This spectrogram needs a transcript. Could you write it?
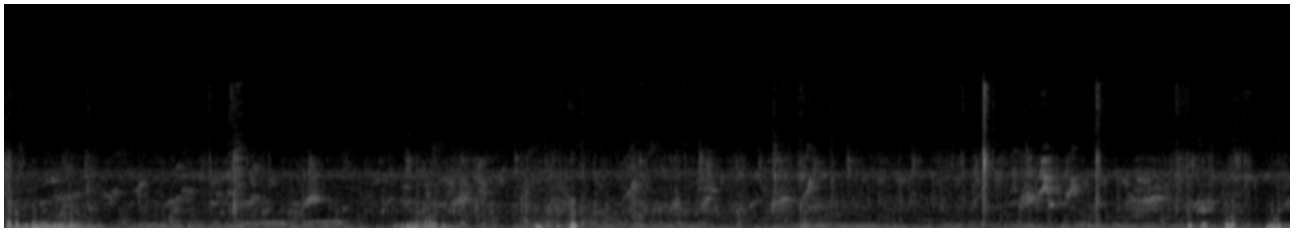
বাইতাছি কেন শেষ বুঝেছি।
